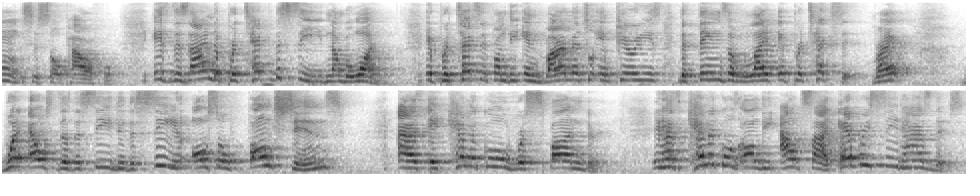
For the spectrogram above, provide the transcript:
Mm, this is so powerful. It's designed to protect the seed, number one. It protects it from the environmental impurities, the things of life. It protects it, right? What else does the seed do? The seed also functions as a chemical responder. It has chemicals on the outside. Every seed has this.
